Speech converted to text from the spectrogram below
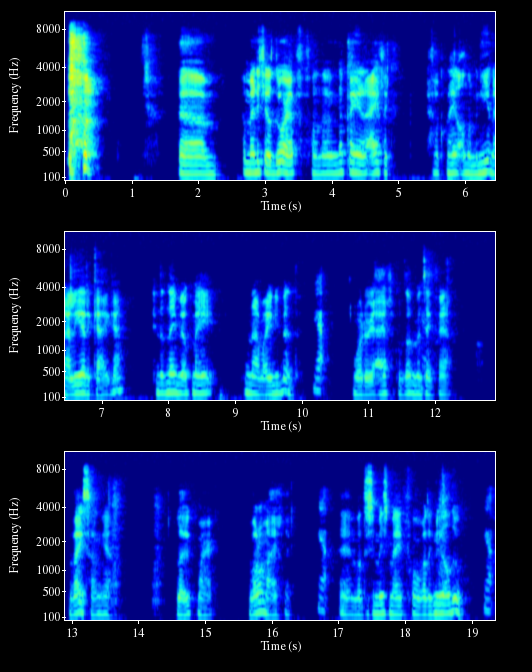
Ehm, op het moment dat je dat door hebt, van, eh, dan kan je er eigenlijk, eigenlijk op een hele andere manier naar leren kijken. En dat neem je ook mee naar waar je nu bent. Ja. Waardoor je eigenlijk op dat moment Ja. denkt van ja, wijsdrang, ja, leuk, maar waarom eigenlijk? Ja. En wat is er mis mee voor wat ik nu al doe? Ja.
